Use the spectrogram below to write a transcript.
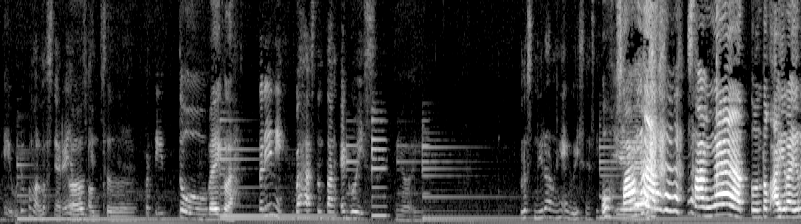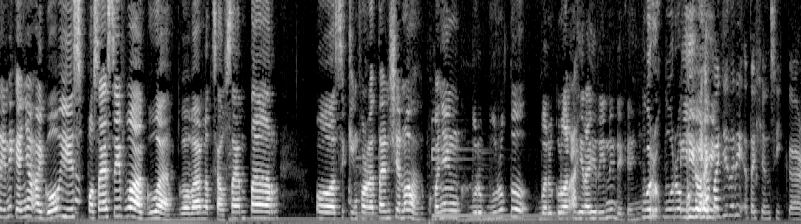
ya udah gue males nyari aja oh gitu. seperti itu. Baiklah. Tadi ini bahas tentang egois. Iya iya. Lu sendiri orangnya egois gak sih? Oh Iya. sangat. Sangat. Untuk akhir-akhir ini kayaknya egois, posesif. Wah gua, gua banget. Self center, oh seeking for attention wah pokoknya yang buruk-buruk tuh baru keluar akhir-akhir ini deh kayaknya. buruk-buruk. Iya, Oke, iya. apa aja tadi? Attention seeker.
